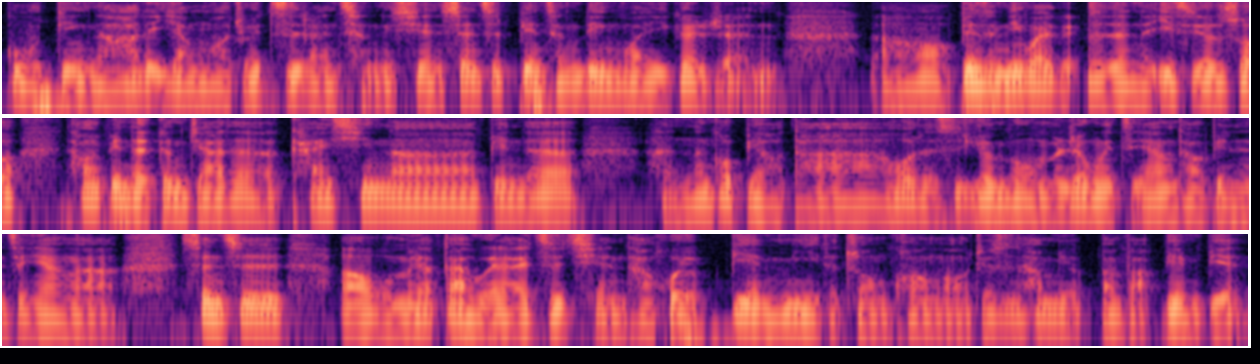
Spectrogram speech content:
固定，然后他的样貌就会自然呈现，甚至变成另外一个人。然后变成另外一个人的意思就是说，他会变得更加的开心啊，变得很能够表达，或者是原本我们认为怎样，它会变成怎样啊。甚至啊、我们要带回来之前，它会有便秘的状况哦，就是他没有办法便便。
